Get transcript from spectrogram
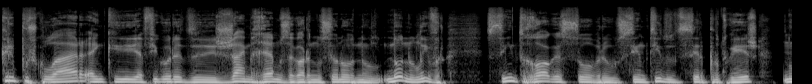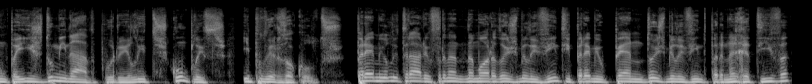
crepuscular, em que a figura de Jaime Ramos, agora no seu nono, nono livro, se interroga sobre o sentido de ser português num país dominado por elites cúmplices e poderes ocultos. Prémio Literário Fernando Namora 2020 e Prémio PEN 2020 para Narrativa,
